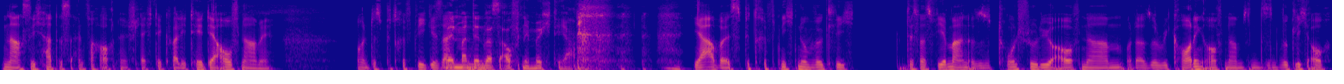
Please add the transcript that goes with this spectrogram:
nach sich hat, ist einfach auch eine schlechte Qualität der Aufnahme. Und das betrifft, wie gesagt. Wenn man denn was aufnehmen möchte, ja. ja, aber es betrifft nicht nur wirklich das, was wir machen, also so Tonstudioaufnahmen oder so Recording-Aufnahmen, sondern das sind wirklich auch,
